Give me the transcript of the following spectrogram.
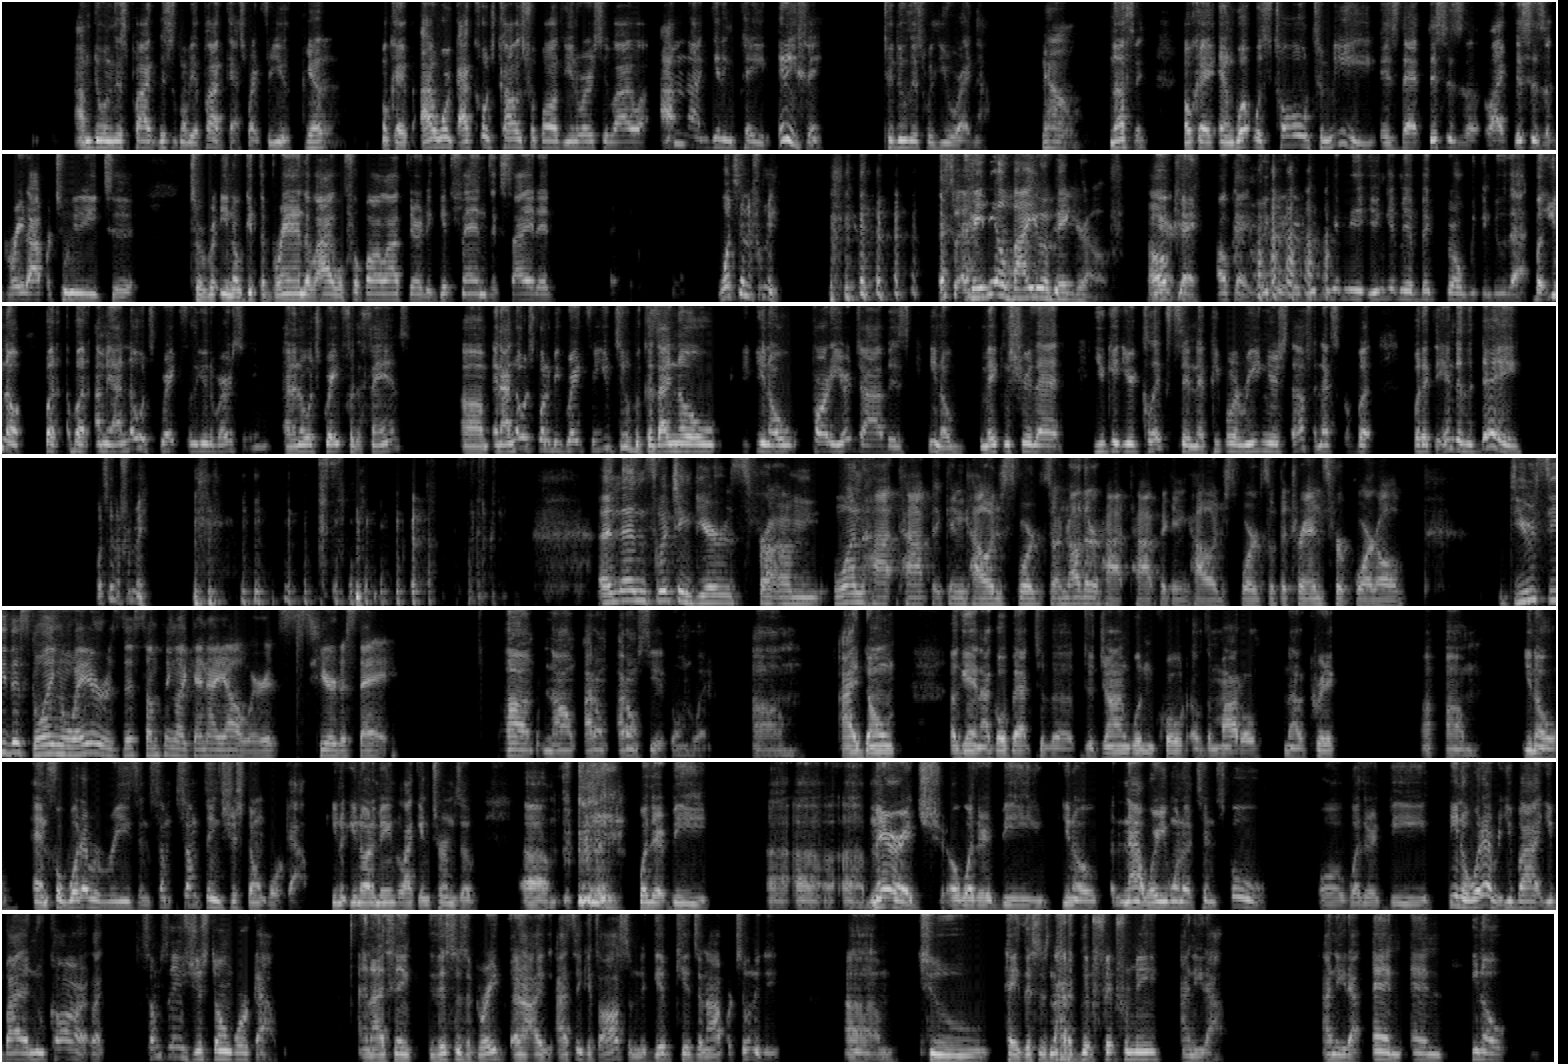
I'm doing this pod. This is going to be a podcast, right, for you. Yep. Okay. I work. I coach college football at the University of Iowa. I'm not getting paid anything to do this with you right now. No. Nothing. Okay. And what was told to me is that this is a like this is a great opportunity to to you know get the brand of Iowa football out there to get fans excited. What's in it for me? That's what, maybe I'll buy you a big grove. Okay, okay. We can, you can get me, you can get me a big grove. We can do that. But you know, but but I mean, I know it's great for the university, and I know it's great for the fans, um, and I know it's going to be great for you too because I know you know part of your job is you know making sure that you get your clicks and that people are reading your stuff, and that's but but at the end of the day, what's in it for me? and then switching gears from one hot topic in college sports to another hot topic in college sports with the transfer portal. Do you see this going away, or is this something like NIL where it's here to stay? Um, no, I don't. I don't see it going away. Um, I don't. Again, I go back to the the John Wooden quote of the model, not a critic. Um, you know, and for whatever reason, some some things just don't work out. You know, you know what I mean? Like in terms of um, whether it be uh, uh, uh, marriage or whether it be you know now where you want to attend school or whether it be you know whatever you buy you buy a new car like some things just don't work out and i think this is a great and i, I think it's awesome to give kids an opportunity um, to hey this is not a good fit for me i need out i need out and and you know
